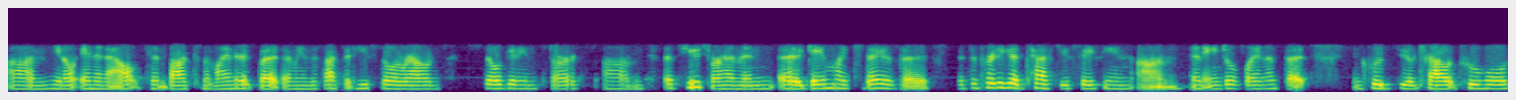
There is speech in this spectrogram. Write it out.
um, you know, in and out and back to the minors. But I mean, the fact that he's still around, still getting starts, um, that's huge for him. And a game like today is a it's a pretty good test. He's facing um, an Angels lineup that includes you know Trout, Pujols,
